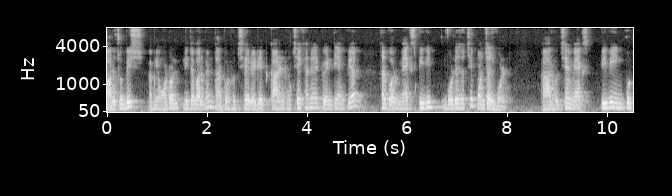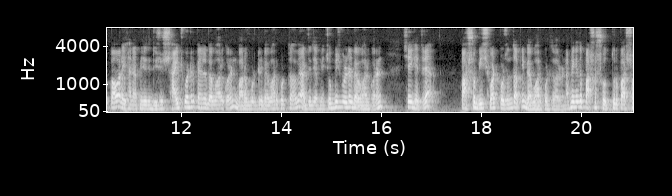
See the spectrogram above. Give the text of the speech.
বারো চব্বিশ, আপনি অটো নিতে পারবেন। তারপর হচ্ছে রেটেড কারেন্ট হচ্ছে এখানে টোয়েন্টি অ্যাম্পিয়ার তারপর ম্যাক্স পিভি ভোল্টেজ হচ্ছে পঞ্চাশ ভোল্ট আর হচ্ছে ম্যাক্স পিভি ইনপুট পাওয়ার এখানে আপনি যদি দুশো ষাট ওয়াটের প্যানেল ব্যবহার করেন, বারো ভোল্টের ব্যবহার করতে হবে। আর যদি আপনি চব্বিশ ভোল্টের ব্যবহার করেন, সেই ক্ষেত্রে পাঁচশো বিশ ওয়াট পর্যন্ত আপনি ব্যবহার করতে পারবেন। আপনি কিন্তু পাঁচশো সত্তর, পাঁচশো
